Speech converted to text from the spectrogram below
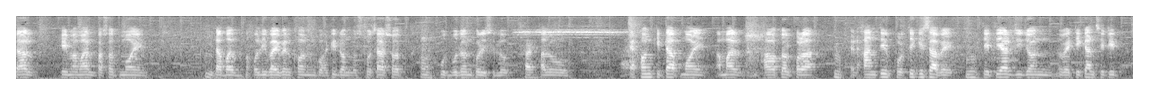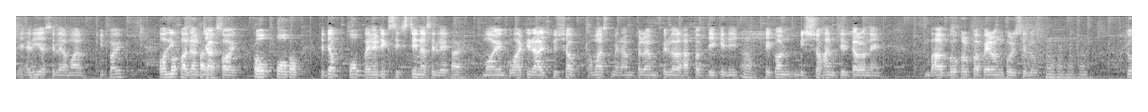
তাৰ কেইমাহমান পাছত মই দ্য হলি বাইবেলখন গুৱাহাটী ডনবস্কো চাৰ্চত উদ্বোধন কৰিছিলোঁ। আৰু এখন কিতাপ মই আমাৰ ভাৰতৰ পৰা শান্তিৰ প্ৰতীক হিচাপে তেতিয়াৰ যিজন ভেটিকান চিটিত হেৰি আছিলে আমাৰ কি কয়? হলি ফাদাৰ যাক কয় পপ পপ তেতিয়া পপ বেনেডিক ছিক্সটিন আছিলে। মই গুৱাহাটীৰ আৰ্চ বিশ্বপ থমাছ মেৰাম পেৰাম্পিলৰ হাতত দি কিনি সেইখন বিশ্ব শান্তিৰ কাৰণে ভাৰতবৰ্ষৰ পৰা প্ৰেৰণ কৰিছিলোঁ। তো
